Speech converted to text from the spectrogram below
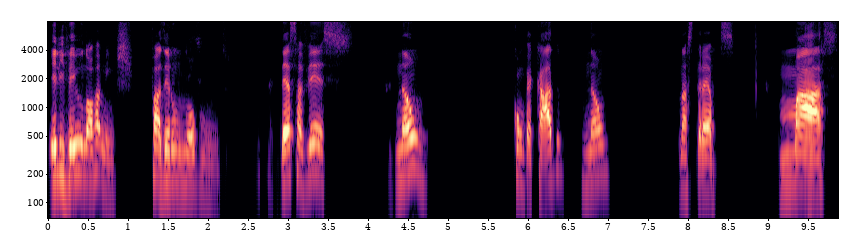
ele veio novamente fazer um novo mundo. Dessa vez, não com pecado, não nas trevas, mas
